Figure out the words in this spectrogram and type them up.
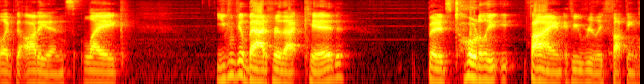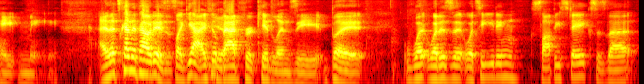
like the audience like you can feel bad for that kid, but it's totally fine if you really fucking hate me. And that's kind of how it is. It's like, yeah, I feel Yeah. bad for kid Lindsay, but what what is it? What's he eating? Sloppy steaks? Is that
